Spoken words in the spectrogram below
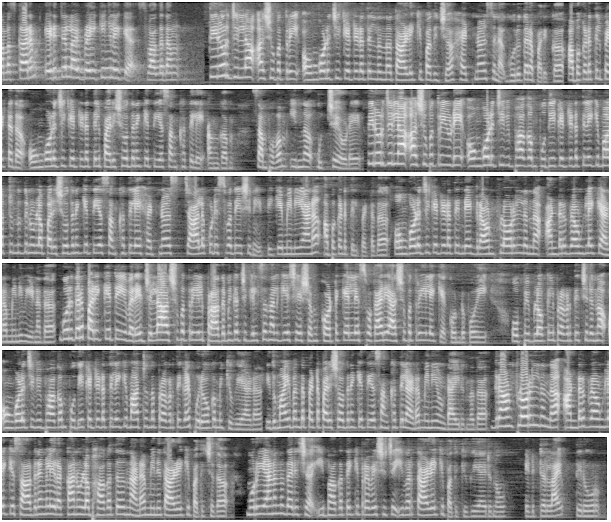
നമസ്കാരം. Editor live ബ്രേക്കിംഗിലേക്ക് സ്വാഗതം. തിരൂർ ജില്ലാ ആശുപത്രി ഓങ്കോളജി കെട്ടിടത്തിൽ നിന്ന് താഴേക്ക് പതിച്ച് ഹെഡ് നഴ്സിന് ഗുരുതര പരിക്ക്. അപകടത്തിൽപ്പെട്ടത് ഓങ്കോളജി കെട്ടിടത്തിൽ പരിശോധനയ്ക്കെത്തിയ സംഘത്തിലെ അംഗം. സംഭവം ഇന്ന് ഉച്ചയോടെ. തിരൂർ ജില്ലാ ആശുപത്രിയുടെ ഓങ്കോളജി വിഭാഗം പുതിയ കെട്ടിടത്തിലേക്ക് മാറ്റുന്നതിനുള്ള പരിശോധനയ്ക്കെത്തിയ സംഘത്തിലെ ഹെഡ് നഴ്സ് ചാലക്കുടി സ്വദേശിനി ടി കെ മിനിയാണ് അപകടത്തിൽപ്പെട്ടത്. ഓങ്കോളജി കെട്ടിടത്തിന്റെ ഗ്രൗണ്ട് ഫ്ലോറിൽ നിന്ന് അണ്ടർഗ്രൗണ്ടിലേക്കാണ് മിനി വീണത്. ഗുരുതര പരിക്കേറ്റ ഇവരെ ജില്ലാ ആശുപത്രിയിൽ പ്രാഥമിക ചികിത്സ നൽകിയ ശേഷം കോട്ടക്കലിലെ സ്വകാര്യ ആശുപത്രിയിലേക്ക് കൊണ്ടുപോയി. ഒ പി ബ്ലോക്കിൽ പ്രവർത്തിച്ചിരുന്ന ഓങ്കോളജി വിഭാഗം പുതിയ കെട്ടിടത്തിലേക്ക് മാറ്റുന്ന പ്രവൃത്തികൾ പുരോഗമിക്കുകയാണ്. ഇതുമായി ബന്ധപ്പെട്ട പരിശോധനയ്ക്കെത്തിയ സംഘത്തിലാണ് മിനി ഉണ്ടായിരുന്നത്. ഗ്രൗണ്ട് ഫ്ലോറിൽ നിന്ന് അണ്ടർഗ്രൗണ്ടിലേക്ക് സാധനങ്ങൾ ഇറക്കാനുള്ള ഭാഗത്ത് നിന്നാണ് മിനി താഴേക്ക് പതിച്ചത്. മുറിയാണെന്ന് ധരിച്ച് ഈ ഭാഗത്തേക്ക് പ്രവേശിച്ച് ഇവർ താഴേക്ക് പതിക്കുകയായിരുന്നു. Editor live Tirur.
